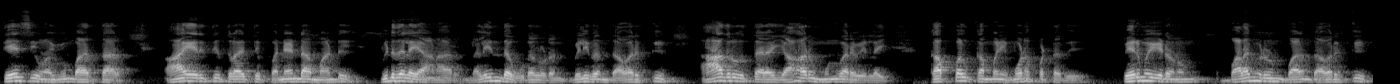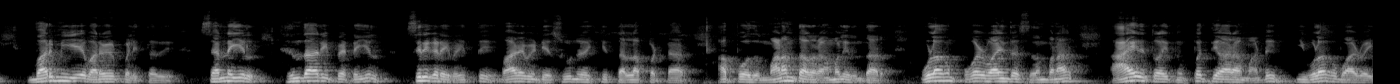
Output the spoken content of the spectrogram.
தேசிய உணர்வையும் வளர்த்தார். ஆயிரத்தி தொள்ளாயிரத்தி பன்னெண்டாம் ஆண்டு விடுதலையானார். நலிந்த உடலுடன் வெளிவந்த அவருக்கு ஆதரவு தர யாரும் முன்வரவில்லை. கப்பல் கம்பெனி மூடப்பட்டது. பெருமையுடனும் வளமுடனும் வாழ்ந்த அவருக்கு வறுமையே வரவேற்பளித்தது. சென்னையில் சிந்தாரிப்பேட்டையில் சிறுகடை வைத்து வாழ வேண்டிய சூழ்நிலைக்கு தள்ளப்பட்டார். அப்போது மனம் தளராமல் இருந்தார். உலகம் புகழ் வாய்ந்த சிதம்பனார் ஆயிரத்தி தொள்ளாயிரத்தி முப்பத்தி ஆறாம் ஆண்டு இவ்வுலக வாழ்வை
